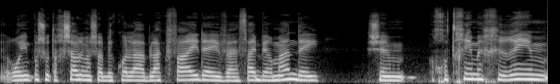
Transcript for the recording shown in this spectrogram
אה, רואים פשוט עכשיו למשל בכל ה Black Friday וה Cyber Monday, שהם חותכים מחירים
